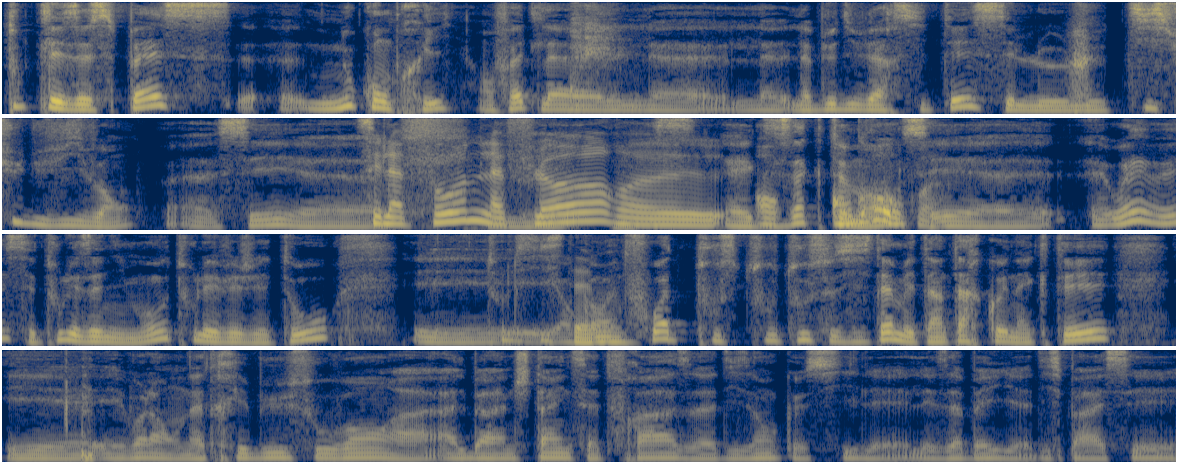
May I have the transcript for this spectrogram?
toutes les espèces, euh, nous compris. En fait, la, la- la- la biodiversité, c'est le, le tissu du vivant. Euh, c'est euh, C'est la faune, la flore, euh, en- Exactement. c'est euh, ouais, ouais, c'est tous les animaux, tous les végétaux, et, Tout le et système. encore une fois, tout, tout, tout ce système est interconnecté. Et, et voilà, on attribue souvent à Albert Einstein cette phrase disant que si les, les abeilles disparaissaient,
